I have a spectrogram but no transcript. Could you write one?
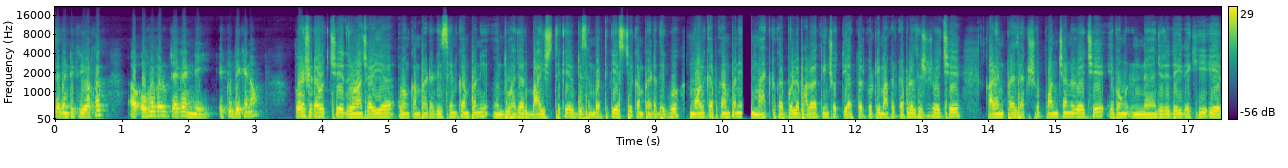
seventy three অর্থাৎ ওভারভ্যালুড জায়গায় নেই। একটু দেখে নাও। তো সেটা হচ্ছে দ্রোণাচার্য এবং কোম্পানিটা রিসেন্ট কোম্পানি দু হাজার বাইশ থেকে ডিসেম্বর থেকে এসছে। কোম্পানিটা দেখব small cap company micro cap বললে ভালো হয়, তিনশো তিয়াত্তর কোটি মার্কেট ক্যাপিটালাইজেশন রয়েছে কারেন্ট প্রাইস একশো পঞ্চান্ন রয়েছে এবং যদি দেখি- এর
